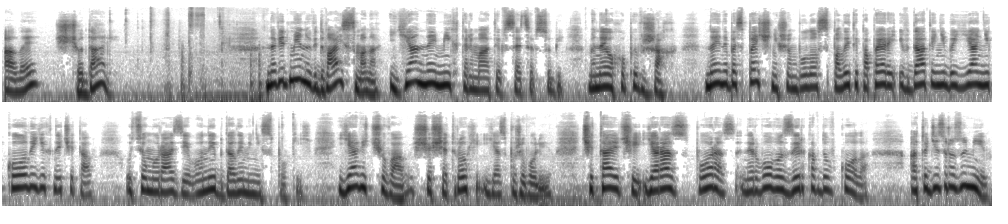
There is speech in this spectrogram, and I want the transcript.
Але що далі? На відміну від Вайсмана, я не міг тримати все це в собі. Мене охопив жах. Найнебезпечнішим було спалити папери і вдати, ніби я ніколи їх не читав. У цьому разі вони б дали мені спокій. Я відчував, що ще трохи і я збожеволію. Читаючи, я раз по раз нервово зиркав довкола, а тоді зрозумів,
